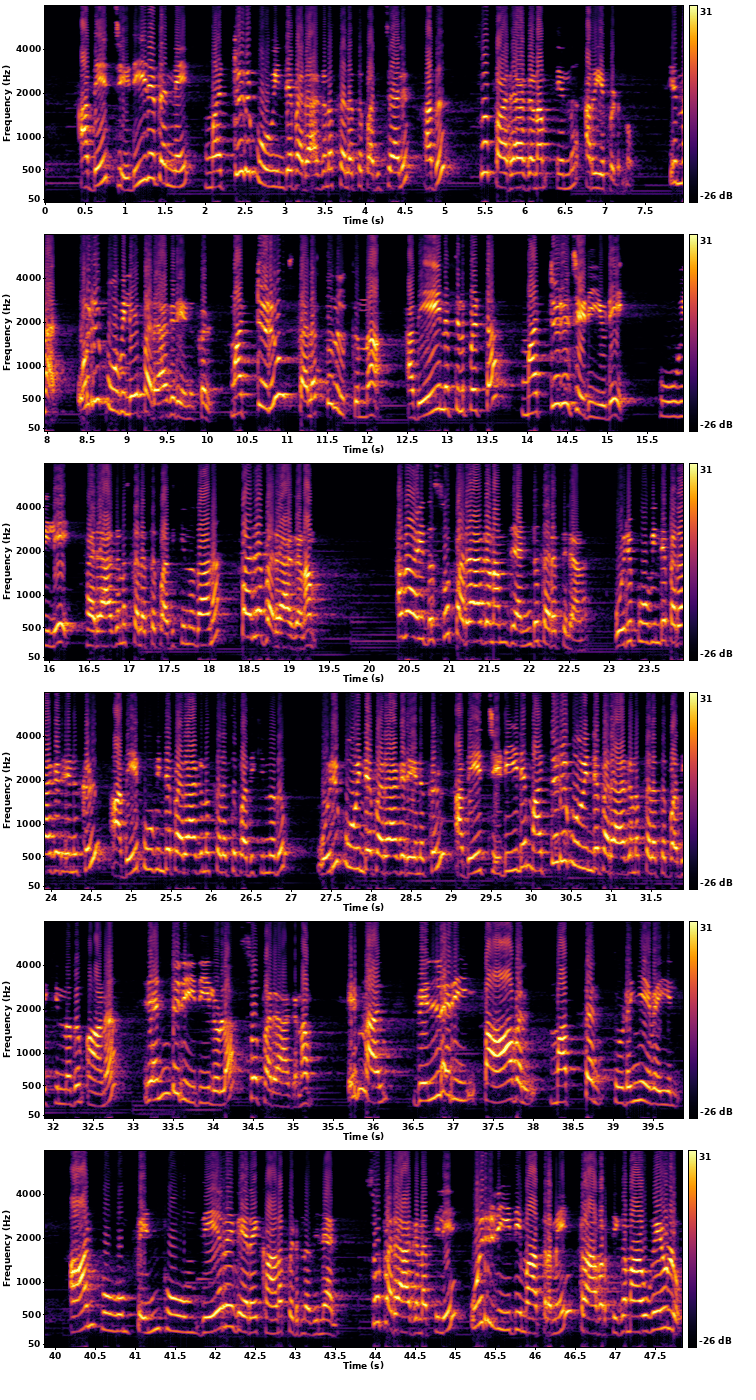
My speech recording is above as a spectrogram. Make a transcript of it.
അതേ ചെടിയിലെ തന്നെ മറ്റൊരു പൂവിന്റെ പരാഗണ സ്ഥലത്ത് പതിച്ചാലും അത് സ്വപരാഗണം എന്ന് അറിയപ്പെടുന്നു. എന്നാൽ ഒരു പൂവിലെ പരാഗരേണുക്കൾ മറ്റൊരു സ്ഥലത്തു നിൽക്കുന്ന അതേ ഇനത്തിൽപ്പെട്ട മറ്റൊരു ചെടിയുടെ പൂവിലെ പരാഗണ സ്ഥലത്ത് പതിക്കുന്നതാണ് പരപരാഗണം. അതായത് സ്വപരാഗണം രണ്ടു തരത്തിലാണ്. ഒരു പൂവിന്റെ പരാഗരേണുക്കൾ അതേ പൂവിന്റെ പരാഗണ സ്ഥലത്ത് പതിക്കുന്നതും ഒരു പൂവിന്റെ പരാഗരേണുക്കൾ അതേ ചെടിയിലെ മറ്റൊരു പൂവിന്റെ പരാഗണ സ്ഥലത്ത് പതിക്കുന്നതും ആണ് രണ്ട് രീതിയിലുള്ള സ്വപരാഗണം. എന്നാൽ വെള്ളരി പാവൽ മത്തൻ തുടങ്ങിയവയിൽ ആൺപൂവും പെൺപൂവും വേറെ വേറെ കാണപ്പെടുന്നതിനാൽ സ്വപരാഗണത്തിലെ ഒരു രീതി മാത്രമേ പ്രാവർത്തികമാവുകയുള്ളൂ.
